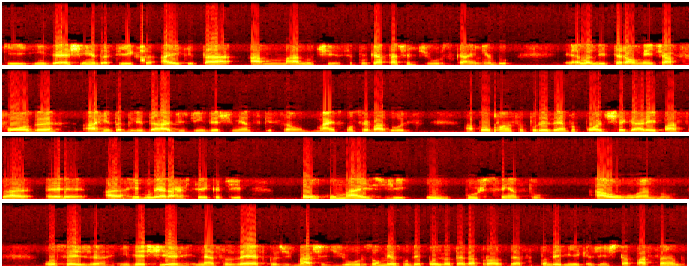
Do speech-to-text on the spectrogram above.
que investe em renda fixa, aí que está a má notícia, porque a taxa de juros caindo, ela literalmente afoga a rentabilidade de investimentos que são mais conservadores. A poupança, por exemplo, pode chegar a passar é, a remunerar cerca de pouco mais de 1% ao ano. Ou seja, investir nessas épocas de baixa de juros, ou mesmo depois até da, dessa pandemia que a gente está passando,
